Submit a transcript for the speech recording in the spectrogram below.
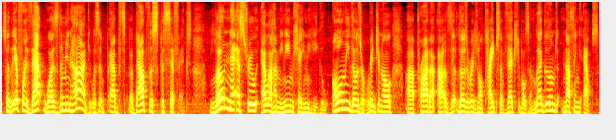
So therefore, that was the minhag. It was about the specifics. Lo ne'esru ela haminim shein higu. Only those original uh, product, uh, th- those original types of vegetables and legumes, nothing else.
